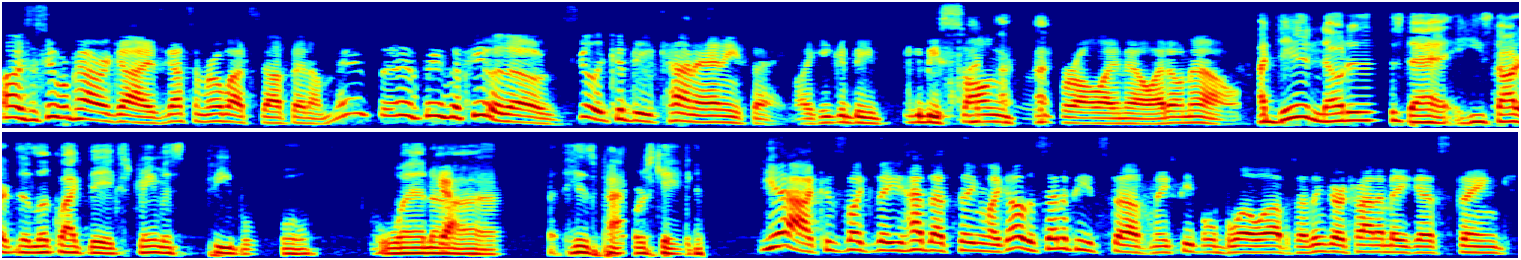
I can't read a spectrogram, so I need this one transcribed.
Oh, he's a superpower guy. He's got some robot stuff in him. There's, there's, there's a few of those. Really could be kind of anything. Like he could be, he could be Songbird for all I know. I don't know. I did notice that he started to look like the Extremis people when uh, his powers came. Yeah, because like they had that thing like, oh, the centipede stuff makes people blow up. So I think they're trying to make us think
